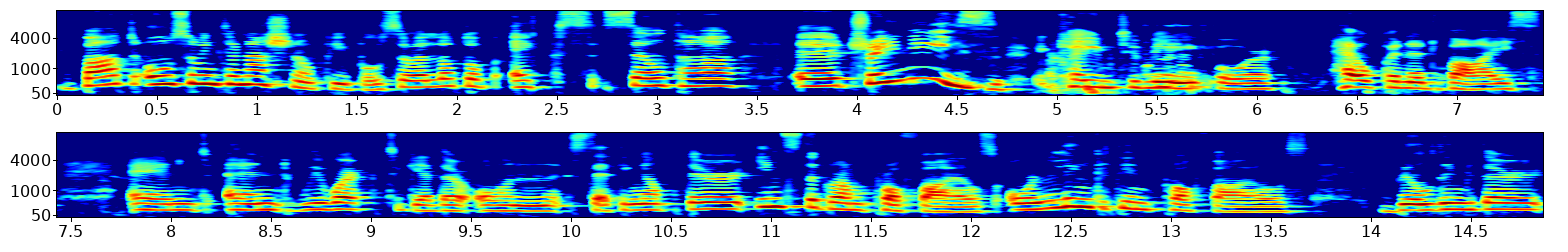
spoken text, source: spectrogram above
but also international people. So a lot of ex celta uh, trainees came to me for help and advice and and we work together on setting up their instagram profiles or linkedin profiles building their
